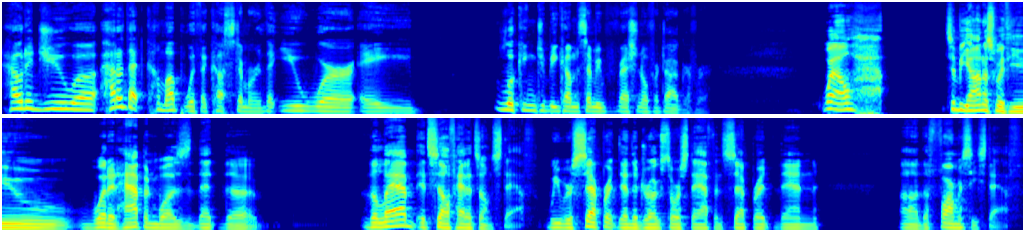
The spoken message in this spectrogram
how did you? Uh, how did that come up with a customer that you were a looking to become semi-professional photographer. Well, to be honest with you, what had happened was that the the lab itself had its own staff. We were separate than the drugstore staff and separate than uh, the pharmacy staff.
